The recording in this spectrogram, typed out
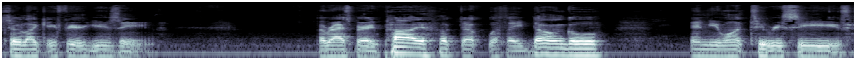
so like if you're using a Raspberry Pi hooked up with a dongle and you want to receive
